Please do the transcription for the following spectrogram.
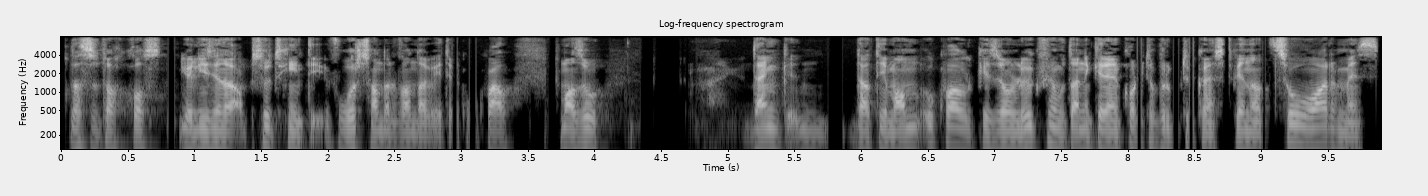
dat ze toch kost. Jullie zijn er absoluut geen voorstander van, dat weet ik ook wel. Maar zo, ik denk dat die man ook wel een keer zo leuk vindt om dan een keer in een korte broek te kunnen spelen, dat het zo warm is.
